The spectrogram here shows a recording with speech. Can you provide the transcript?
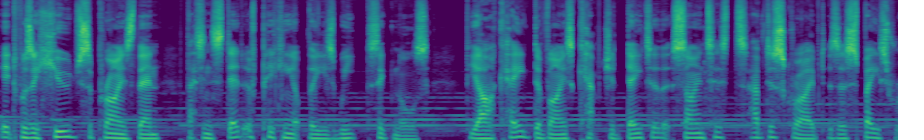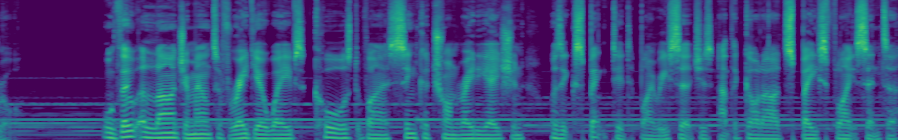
It was a huge surprise then that instead of picking up these weak signals, the ARCADE device captured data that scientists have described as a space roar. Although a large amount of radio waves caused via synchrotron radiation was expected by researchers at the Goddard Space Flight Center,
